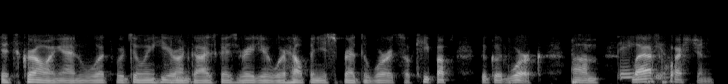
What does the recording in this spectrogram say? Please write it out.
It's growing, and what we're doing here on Guys Guys Radio, we're helping you spread the word. So keep up the good work. Um, last you. question.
